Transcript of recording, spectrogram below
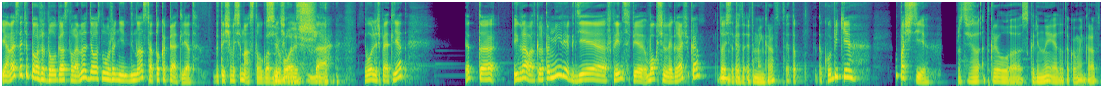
И она, кстати, тоже долгострой. Она сделалась, ну, уже не 12, а только 5 лет. 2018 года Всего началась. лишь. Да. Всего лишь 5 лет. Это игра в открытом мире, где, в принципе, воксельная графика. То есть это, это, это Майнкрафт? это, это кубики. Ну, почти. Просто сейчас открыл э, скрины, это такой Майнкрафт.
